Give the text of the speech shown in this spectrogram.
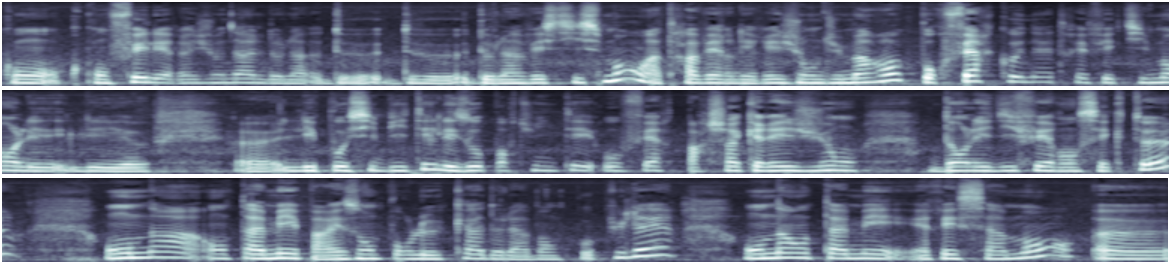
qu'on qu fait les régionales de l'investissement de, de, à travers les régions du Maroc pour faire connaître effectivement les, les, euh, les possibilités, les opportunités offertes par chaque région dans les différents secteurs. On a entamé, par exemple, pour le cas de la Banque populaire, on a entamé récemment, euh,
